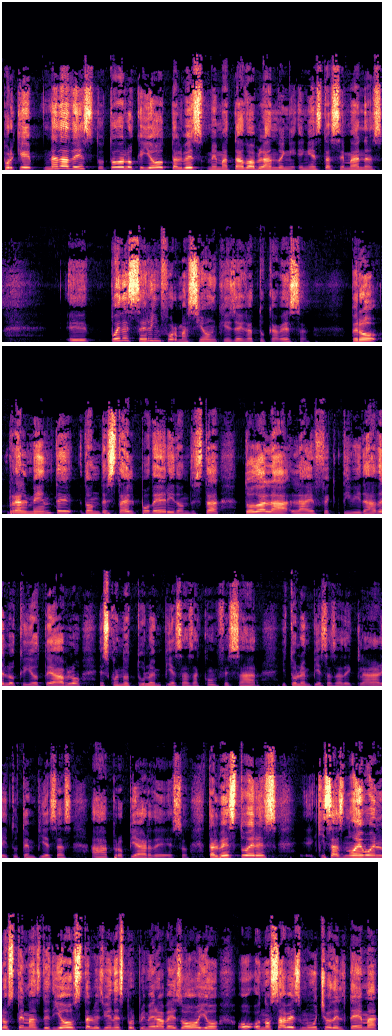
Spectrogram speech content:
Porque nada de esto, todo lo que yo tal vez me he matado hablando en, estas semanas, eh, puede ser información que llega a tu cabeza. Pero realmente donde está el poder y donde está toda la, efectividad de lo que yo te hablo es cuando tú lo empiezas a confesar y tú lo empiezas a declarar y tú te empiezas a apropiar de eso. Tal vez tú eres eh, quizás nuevo en los temas de Dios, tal vez vienes por primera vez hoy o, o no sabes mucho del tema,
